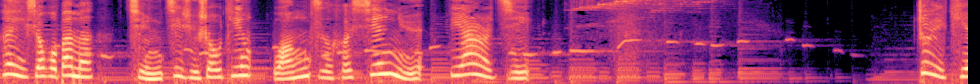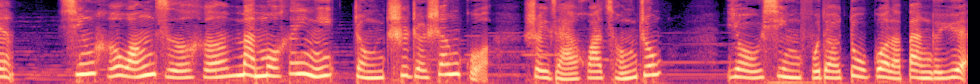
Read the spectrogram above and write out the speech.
嘿，小伙伴们，请继续收听《王子和仙女》第二集。这一天，星河王子和曼墨黑尼正吃着山果，睡在花丛中，又幸福的度过了半个月。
